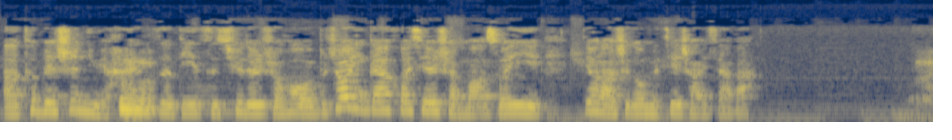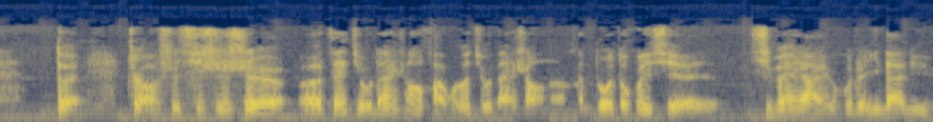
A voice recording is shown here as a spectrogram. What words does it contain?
呃，特别是女孩子第一次去的时候，不知道应该喝些什么，所以叶老师给我们介绍一下。吧，对，主要是其实是呃，在酒单上，法国的酒单上呢，很多都会写西班牙语或者意大利语，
